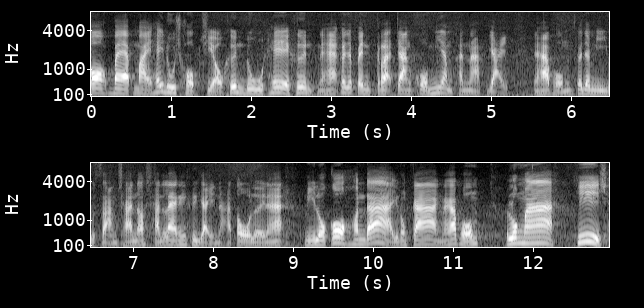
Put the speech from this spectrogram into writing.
ออกแบบใหม่ให้ดูโฉบเฉี่ยวขึ้นดูเท่ขึ้นนะฮะก็จะเป็นกระจังโครเมียมขนาดใหญ่นะครับผมก็จะมีอยู่ 3 ชั้นเนาะชั้นแรกนี่คือใหญ่หนาโตเลยนะฮะมีโลโก้ Honda อยู่ตรงกลางนะครับผมลงมาที่ช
